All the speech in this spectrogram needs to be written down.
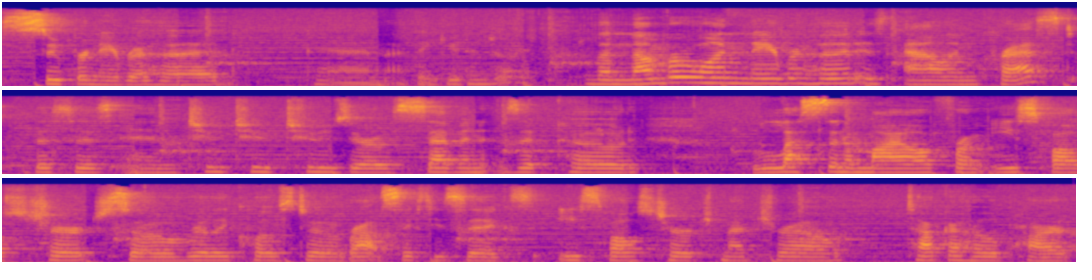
super neighborhood, and I think you'd enjoy it. The number one neighborhood is Allen Crest. This is in 22207 zip code, less than a mile from East Falls Church, so really close to Route 66, East Falls Church Metro, Tuckahoe Park.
